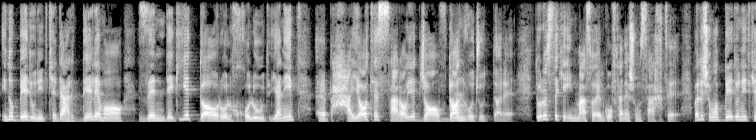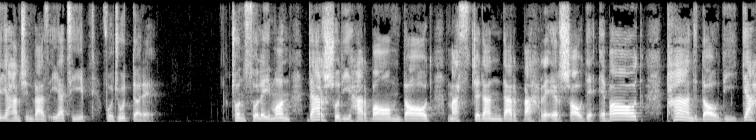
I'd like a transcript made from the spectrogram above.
اینو بدونید که در دل ما زندگی دارالخلود یعنی حیات سرای جاودان وجود داره. درسته که این مسائل گفتنشون سخته ولی شما بدونید که یه همچین وضعیتی وجود داره. چون سلیمان در شدی هر بام داد مسجدن در بحر ارشاد عباد. پند دادی گه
